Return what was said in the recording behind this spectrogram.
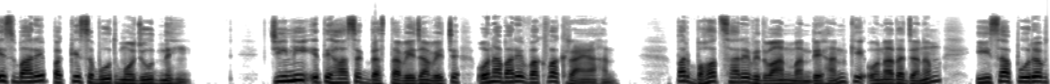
ਇਸ ਬਾਰੇ ਪੱਕੇ ਸਬੂਤ ਮੌਜੂਦ ਨਹੀਂ। ਚੀਨੀ ਇਤਿਹਾਸਕ ਦਸਤਾਵੇਜ਼ਾਂ ਵਿੱਚ ਉਹਨਾਂ ਬਾਰੇ ਵੱਖ-ਵੱਖ ਰਾਇਆਂ ਹਨ, ਪਰ ਬਹੁਤ ਸਾਰੇ ਵਿਦਵਾਨ ਮੰਨਦੇ ਹਨ ਕਿ ਉਹਨਾਂ ਦਾ ਜਨਮ ਈਸਾ ਪੂਰਬ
